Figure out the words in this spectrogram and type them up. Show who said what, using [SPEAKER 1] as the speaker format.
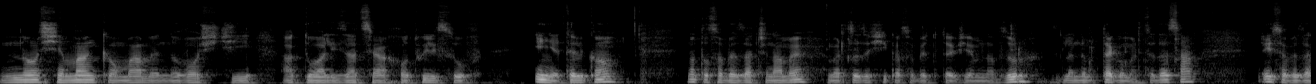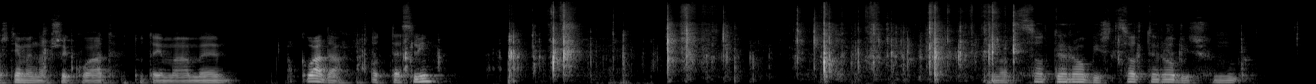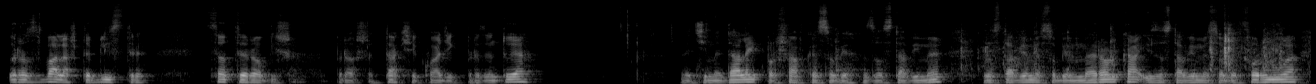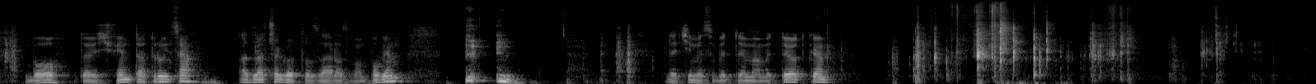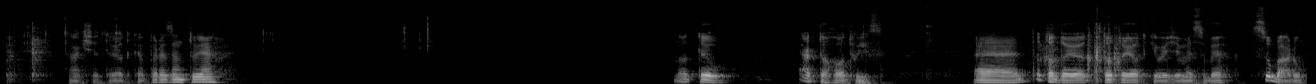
[SPEAKER 1] No siemanko, mamy nowości, aktualizacja Hot Wheelsów i nie tylko. No to sobie zaczynamy. Mercedesika sobie tutaj wziąłem na wzór względem tego Mercedesa. I sobie zaczniemy na przykład, tutaj mamy kłada od Tesli. No co ty robisz, co ty robisz? Rozwalasz te blistry. Co ty robisz? Proszę, tak się kładzik prezentuje. Lecimy dalej. Porszawkę sobie zostawimy. Zostawimy sobie Merolka i zostawimy sobie formułę, bo to jest święta trójca. A dlaczego to zaraz Wam powiem. Lecimy sobie, tutaj mamy Toyotkę. Tak się Toyotka prezentuje. No tył, jak to Hot Wheels. E, to, to do, do Toyotki weźmiemy sobie Subaru.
